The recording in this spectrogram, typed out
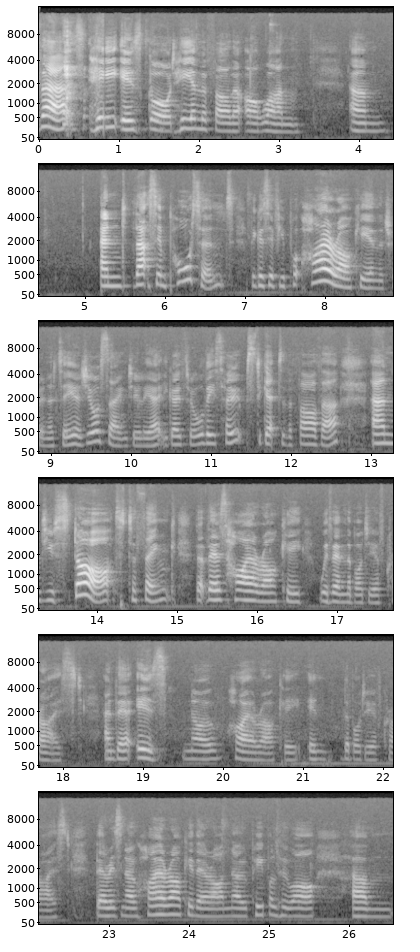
that he is God. He and the Father are one. Um, and that's important because if you put hierarchy in the Trinity, as you're saying, Juliet, you go through all these hoops to get to the Father, and you start to think that there's hierarchy within the body of Christ. And there is no hierarchy in the body of Christ. There is no hierarchy. There are no people who are um,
